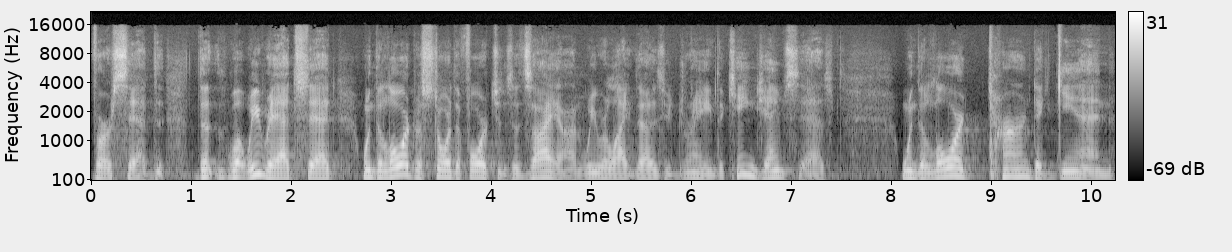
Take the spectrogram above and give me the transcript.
verse said. The, what we read said, When the Lord restored the fortunes of Zion, we were like those who dreamed. The King James says, When the Lord turned again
